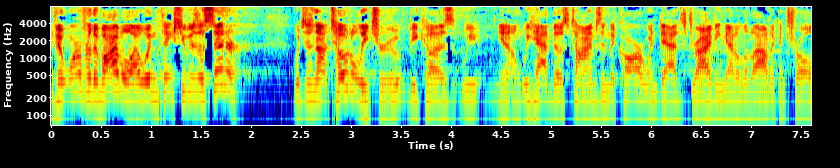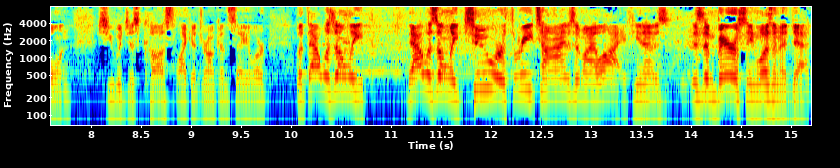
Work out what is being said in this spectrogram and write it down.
If it weren't for the Bible, I wouldn't think she was a sinner. Which is not totally true because we, you know, we had those times in the car when dad's driving got a little out of control and she would just cuss like a drunken sailor. But that was only, that was only two or three times in my life. You know, it was, embarrassing, wasn't it, dad?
